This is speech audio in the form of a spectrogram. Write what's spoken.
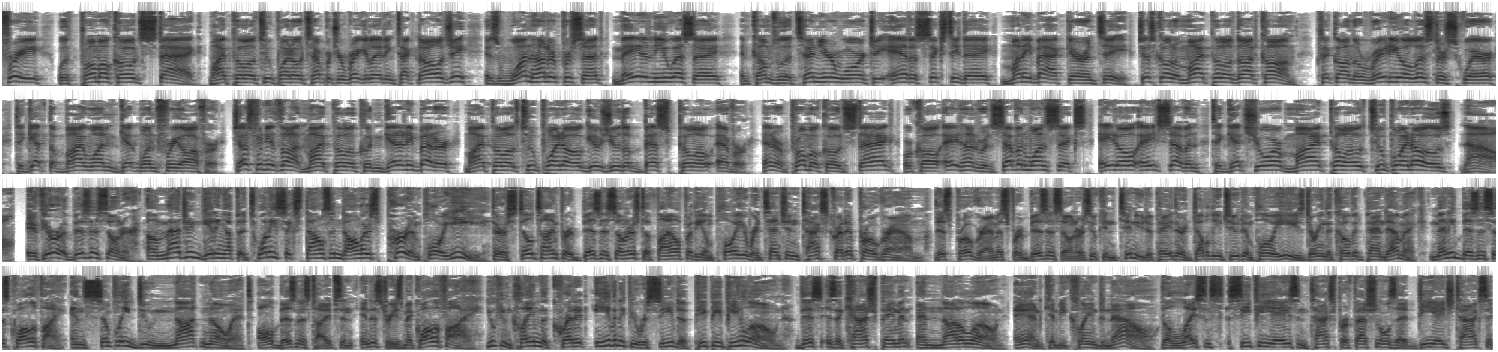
free with promo code STAG. My Pillow 2.0 temperature regulating technology is 100% made in the USA and comes with a 10-year warranty and a 60-day money-back guarantee. Just go to mypillow.com, click on the radio listener square to get the buy one get one free offer. Just when you thought My Pillow couldn't get any better, My Pillow 2.0 gives you the best pillow ever. Enter promo code STAG or call 800-716-8087 to get your My Pillow 2.0s now. If you're a business owner, imagine getting up to $26,000 per employee. There's still time for business owners to file for the Employee Retention Tax Credit Program. This program is for business owners who continue to pay their W-2 employees during the COVID pandemic. Many businesses qualify and simply do not know it. All business types and industries may qualify. You can claim the credit even if you received a PPP loan. This is a cash payment and not a loan and can be claimed now. The licensed CPAs and tax professionals at DH Tax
